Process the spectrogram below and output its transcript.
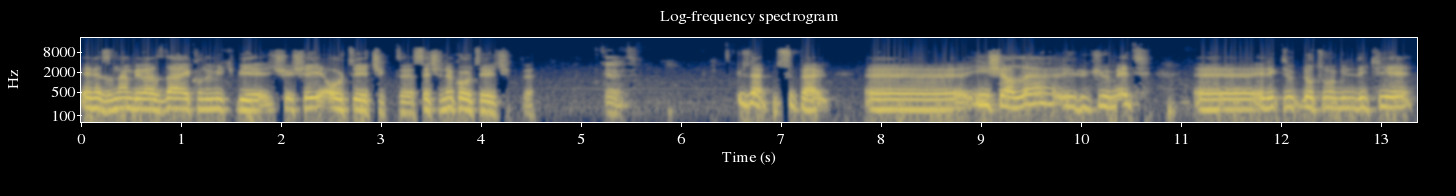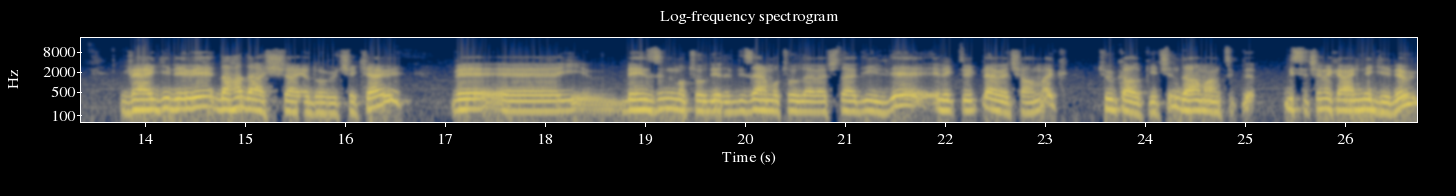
en azından biraz daha ekonomik bir şey ortaya çıktı. Seçenek ortaya çıktı. Evet. Güzel, süper. Ee, inşallah hükümet e, elektrikli otomobildeki vergileri daha da aşağıya doğru çeker ve e, benzin motorlu ya da dizel motorlu araçlar değil de elektrikli araç almak Türk halkı için daha mantıklı bir seçenek haline gelir.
